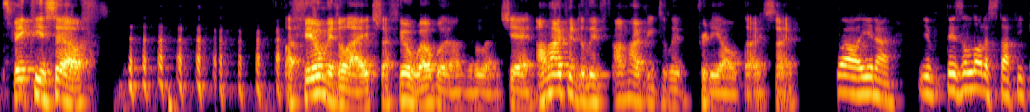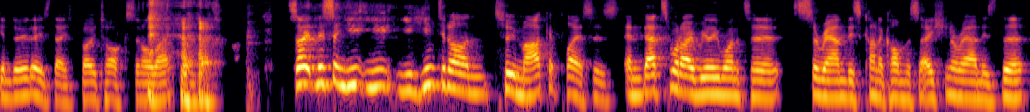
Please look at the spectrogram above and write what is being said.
Speak for yourself. I feel middle aged. I feel well beyond middle age. Yeah, I'm hoping to live. I'm hoping to live pretty old though. So, well, you know, there's a lot of stuff you can do these days, Botox and all that. so, listen, you you you hinted on two marketplaces, and that's what I really wanted to surround this kind of conversation around. Is the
